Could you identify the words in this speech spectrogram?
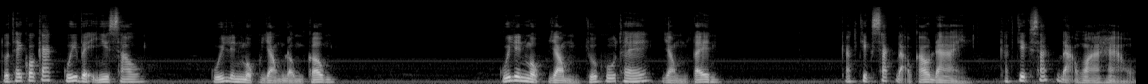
tôi thấy có các quý vị như sau. Quý linh mục dòng đồng công. Quý linh mục dòng Chúa Cứu Thế, dòng tên. Các chức sắc đạo cao đài, các chức sắc đạo hòa hảo.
